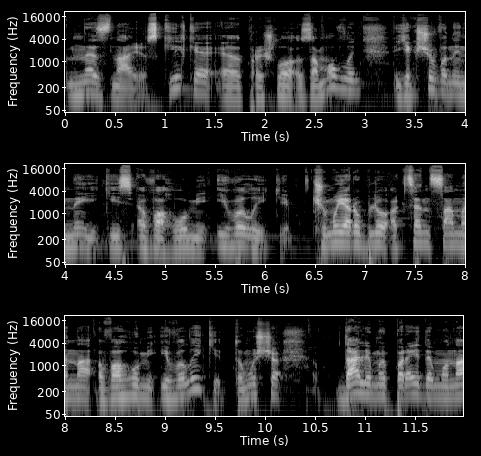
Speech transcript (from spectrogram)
не знаю, скільки е, прийшло замовлень, якщо вони не якісь вагомі і великі. Чому я роблю акцент саме на вагомі і великі? Тому що далі ми перейдемо на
